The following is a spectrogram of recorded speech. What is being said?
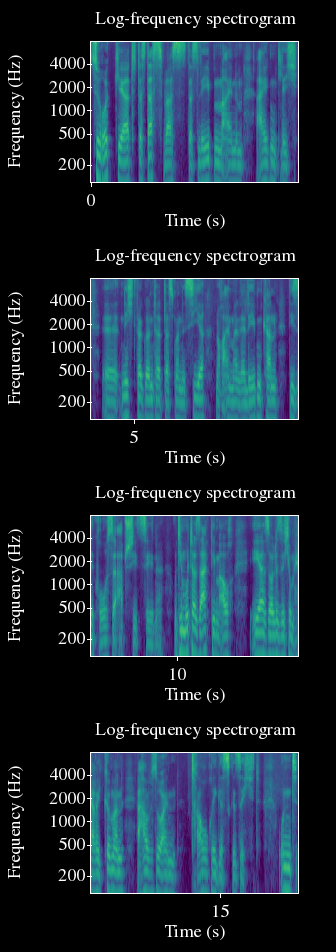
zurückkehrt, dass das, was das Leben einem eigentlich äh, nicht vergönnt hat, dass man es hier noch einmal erleben kann, diese große Abschiedsszene. Und die Mutter sagt ihm auch, er solle sich um Harry kümmern, er habe so ein trauriges Gesicht. Und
